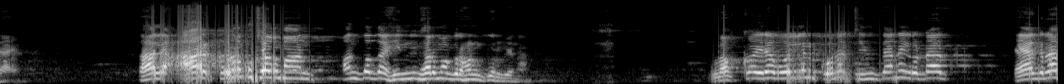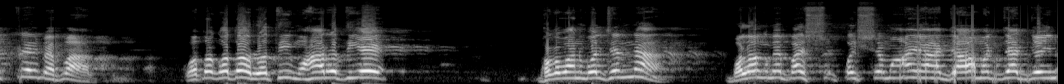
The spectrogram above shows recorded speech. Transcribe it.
যায়। তাহলে আর কোন মুসলমান অন্তত হিন্দু ধর্ম গ্রহণ করবে না। লক্ষ্য এরা বললেন, কোনো চিন্তা নেই, ওটা এক রাত্রের ব্যাপার। কত কত রথী, মহারথীকে ভগবান বলছেন না, বলং মে পৈশ্য মায়া যা মজ্জা জৈন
